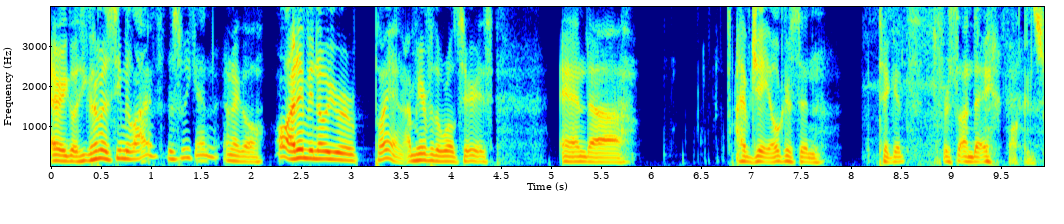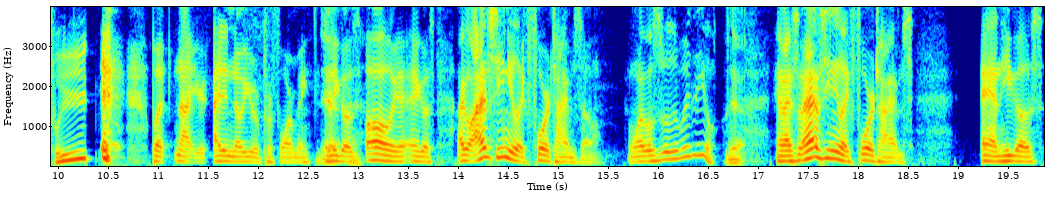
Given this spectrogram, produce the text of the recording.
He goes, You coming to see me live this weekend? And I go, Oh, I didn't even know you were playing. I'm here for the World Series. And uh, I have Jay Oakerson tickets for Sunday, Fucking sweet. but not your. I didn't know you were performing. Yeah. And he goes, "Oh yeah." And he goes, "I go. I have seen you like four times though, and one of those was with you." Yeah. And I said, "I have seen you like four times." And he goes,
